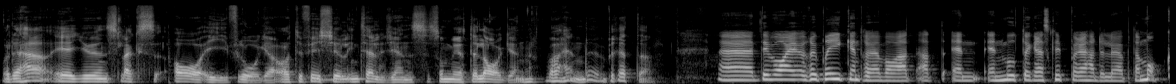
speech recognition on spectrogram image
Och det här är ju en slags AI-fråga, Artificial Intelligence som möter lagen. Vad hände? Berätta. Eh, det var, rubriken tror jag var att, att en, en motorgräsklippare hade löpt amok.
